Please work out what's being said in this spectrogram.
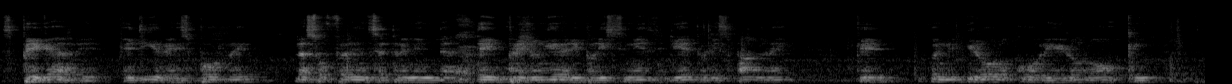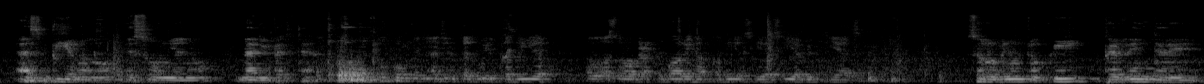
spiegare e dire, esporre la sofferenza tremenda dei prigionieri palestinesi dietro le spalle che con i loro cuori e i loro occhi aspirano e sognano la libertà. Sono venuto qui per rendere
